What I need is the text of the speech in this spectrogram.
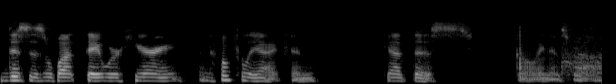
this is what they were hearing. And hopefully I can get this going as well.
